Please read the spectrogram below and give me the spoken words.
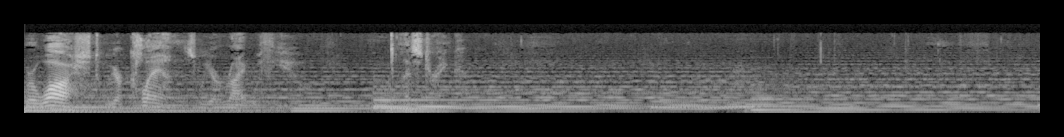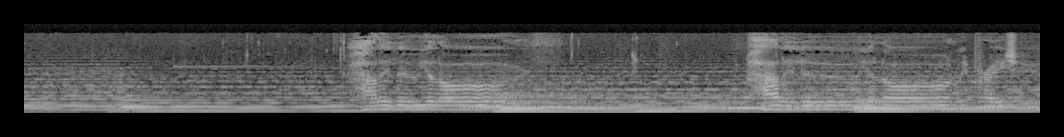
we're washed, we are cleansed, we are right with you. Let's drink. Hallelujah, Lord. Hallelujah, Lord. We praise you.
